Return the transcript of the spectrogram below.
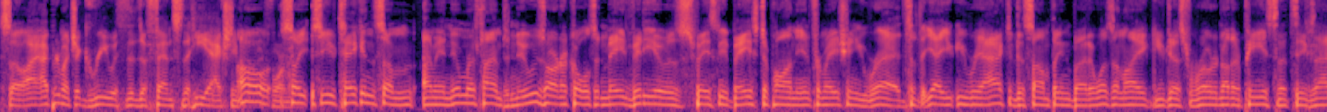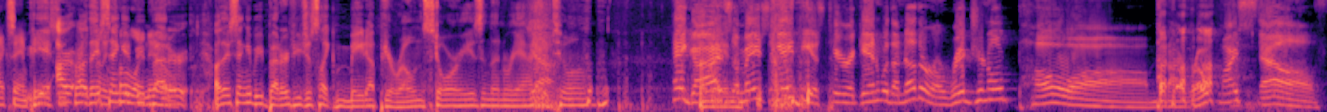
So I, I pretty much agree with the defense that he actually made Oh, for me. so so you've taken some, I mean, numerous times news articles and made videos basically based upon the information you read. So that, yeah, you, you reacted to something, but it wasn't like you just wrote another piece that's the exact same piece. Yeah, are, are they saying totally it'd be new. better? Are they saying it'd be better if you just like made up your own stories and then reacted Yeah. to them? Hey guys, I mean- Amazing Atheist here again with another original poem that I wrote myself.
